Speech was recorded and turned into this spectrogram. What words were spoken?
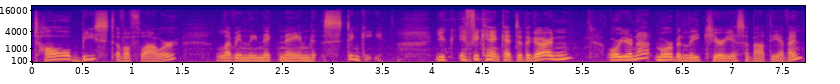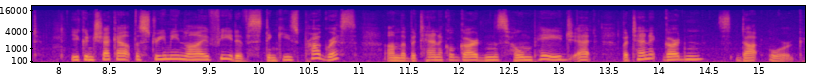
tall beast of a flower, lovingly nicknamed Stinky. You, if you can't get to the garden, or you're not morbidly curious about the event, you can check out the streaming live feed of Stinky's progress on the Botanical Gardens homepage at botanicgardens.org.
